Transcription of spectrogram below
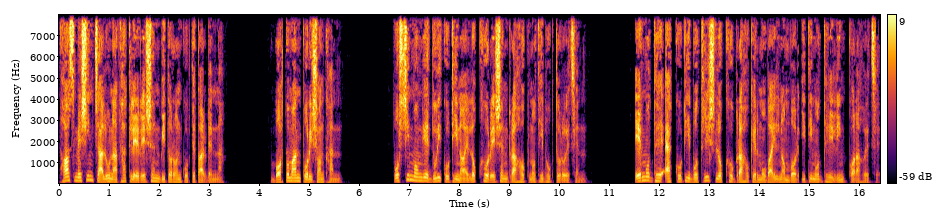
ফাস মেশিন চালু না থাকলে রেশন বিতরণ করতে পারবেন না। বর্তমান পরিসংখ্যান। পশ্চিমবঙ্গে দুই কোটি নয় লক্ষ রেশন গ্রাহক নথিভুক্ত রয়েছেন। এর মধ্যে এক কোটি বত্রিশ লক্ষ গ্রাহকের মোবাইল নম্বর ইতিমধ্যেই লিঙ্ক করা হয়েছে।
